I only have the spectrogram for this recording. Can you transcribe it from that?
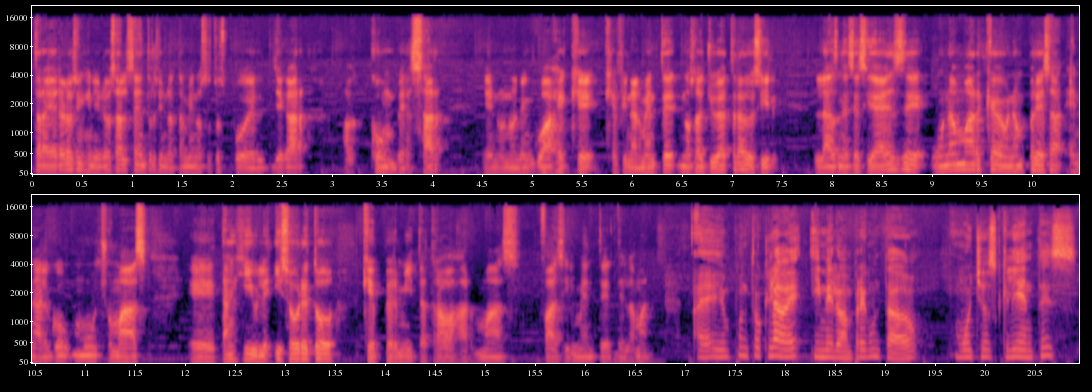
traer a los ingenieros al centro, sino también nosotros poder llegar a conversar en un lenguaje que, que finalmente nos ayude a traducir las necesidades de una marca, de una empresa, en algo mucho más eh, tangible y sobre todo que permita trabajar más fácilmente de la mano. Hay un punto clave y me lo han preguntado muchos clientes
